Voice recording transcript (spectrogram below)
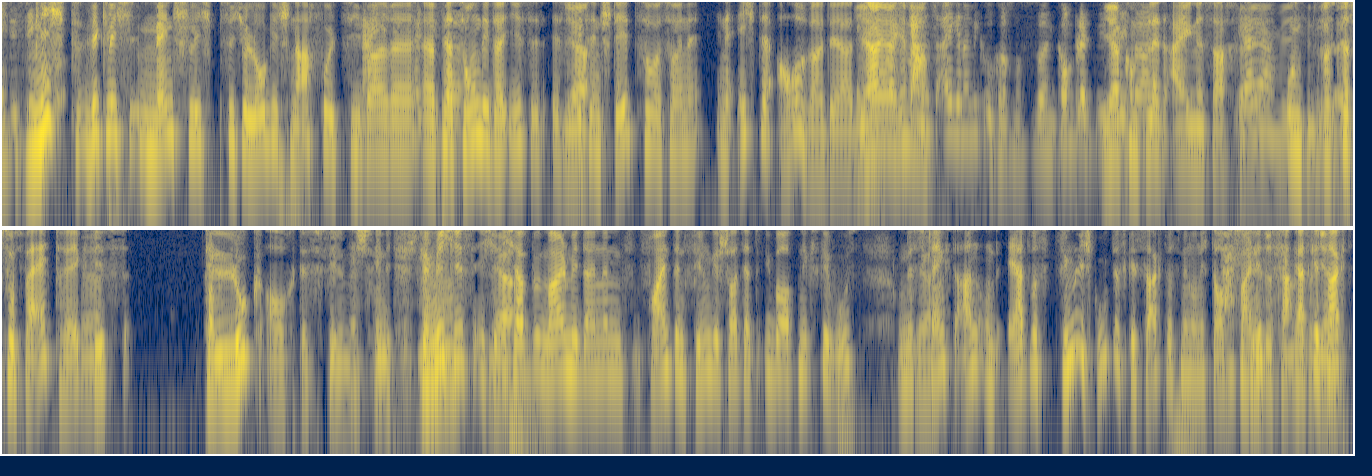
Es ist wirklich nicht wirklich menschlich, psychologisch nachvollziehbare Nein, ist halt äh, Person, die da ist. Es, es, Ja. es entsteht so, so eine, eine echte Aura, der, Es der Ja, ist so ja, ein genau. ganz eigener Mikrokosmos, so ein komplett, wie Ja, soll ich komplett sagen, eigene Sache. Ja, ja. irgendwie. Ich Und was dazu beiträgt, ja. ist der Look auch des Filmes, finde ich. Für mich ist, ich, Ja. ich habe mal mit einem Freund den Film geschaut, der hat überhaupt nichts gewusst. Und es Ja. fängt an und er hat was ziemlich Gutes gesagt, was mir noch nicht ist aufgefallen ist. interessant, Er hat ja. gesagt,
